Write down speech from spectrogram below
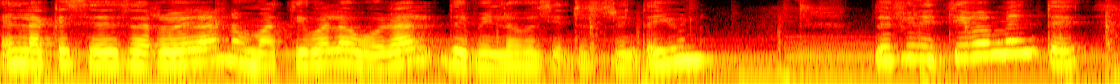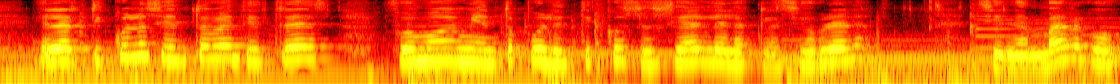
en la que se desarrolla la normativa laboral de 1931. Definitivamente, el artículo 123 fue un movimiento político-social de la clase obrera. Sin embargo,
